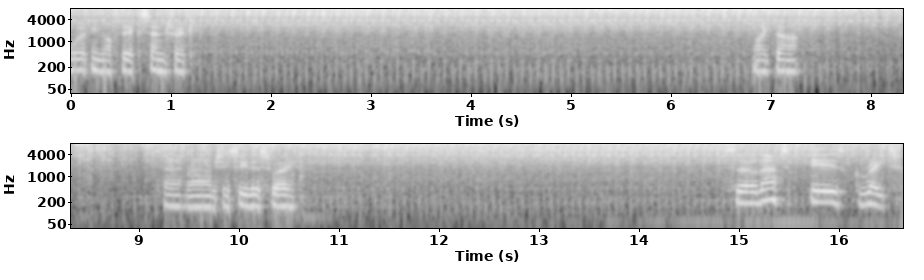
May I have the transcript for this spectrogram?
working off the eccentric. Like that. Turn it round, you see this way. So that is great.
